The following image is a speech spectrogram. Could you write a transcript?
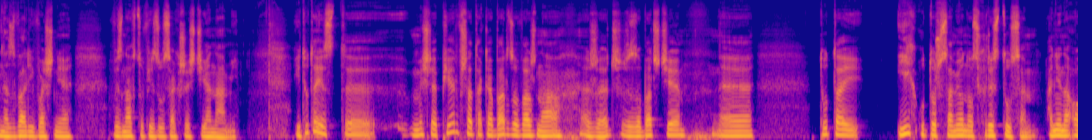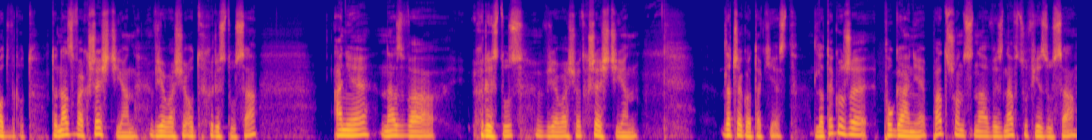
nazwali właśnie wyznawców Jezusa chrześcijanami. I tutaj jest e, myślę, pierwsza taka bardzo ważna rzecz, że zobaczcie, e, tutaj ich utożsamiono z Chrystusem, a nie na odwrót. To nazwa chrześcijan wzięła się od Chrystusa, a nie nazwa Chrystus wzięła się od chrześcijan. Dlaczego tak jest? Dlatego, że poganie, patrząc na wyznawców Jezusa,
